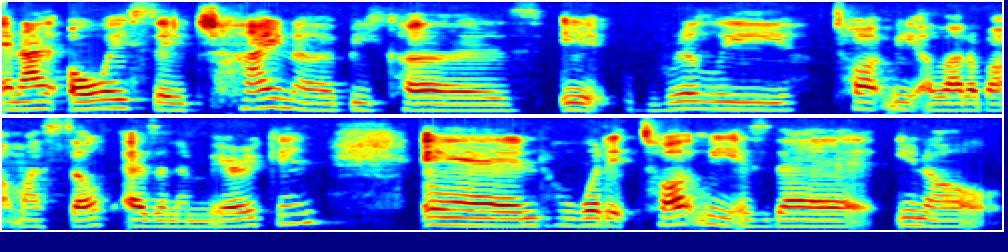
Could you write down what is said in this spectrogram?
And I always say China because it really taught me a lot about myself as an American. And what it taught me is that, you know,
